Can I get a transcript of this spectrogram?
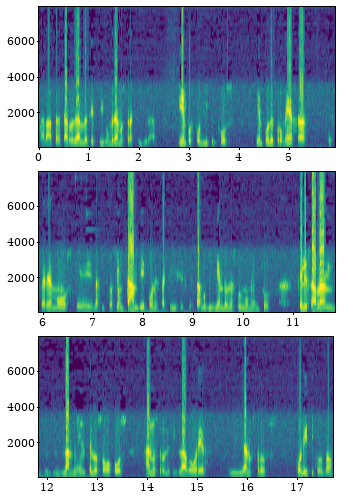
para tratar de darle certidumbre a nuestra actividad. Tiempos políticos, tiempos de promesas, esperemos que la situación cambie con esta crisis que estamos viviendo en estos momentos, que les abran la mente, los ojos a nuestros legisladores y a nuestros políticos, ¿no?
